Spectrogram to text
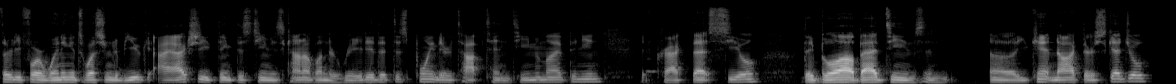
34, winning against Western Dubuque. I actually think this team is kind of underrated at this point. They're a top 10 team, in my opinion. They've cracked that seal. They blow out bad teams, and uh, you can't knock their schedule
